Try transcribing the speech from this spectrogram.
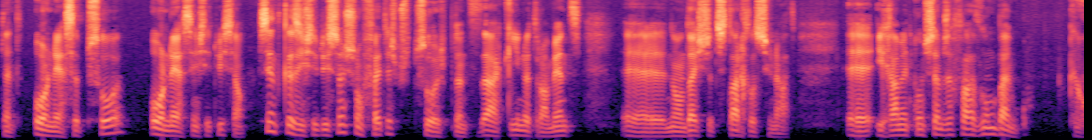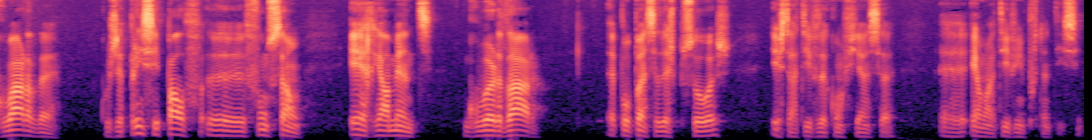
portanto, ou nessa pessoa ou nessa instituição. Sendo que as instituições são feitas por pessoas, portanto, aqui naturalmente uh, não deixa de estar relacionado. Uh, e realmente, quando estamos a falar de um banco que guarda, cuja principal uh, função é realmente guardar a poupança das pessoas, este ativo da confiança é um ativo importantíssimo.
